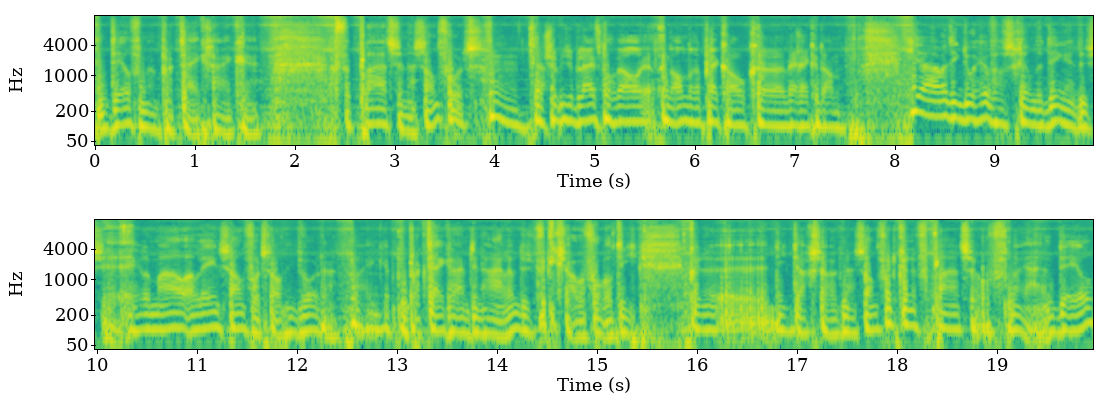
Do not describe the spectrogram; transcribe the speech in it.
een deel van mijn praktijk ga ik, verplaatsen naar Zandvoort. Hmm. Ja. Dus je, je, blijft nog wel een andere plek ook werken dan? Ja, want ik doe heel veel verschillende dingen. Dus helemaal alleen Zandvoort zal het niet worden. Maar ik heb een praktijkruimte in Haarlem. Dus ik zou bijvoorbeeld die, kunnen, die dag zou ik naar Zandvoort kunnen verplaatsen. Of nou ja, een deel.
